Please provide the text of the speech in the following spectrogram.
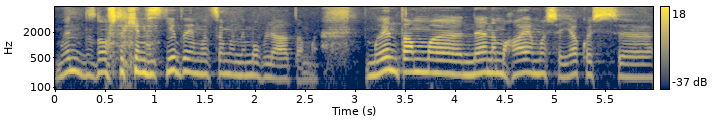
Ми знову ж таки не снідаємо цими немовлятами. Ми там е, не намагаємося якось е,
